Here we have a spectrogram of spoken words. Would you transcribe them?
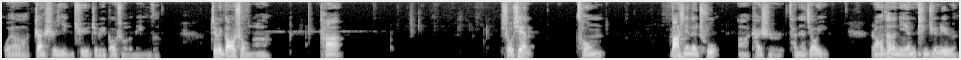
我要暂时隐去这位高手的名字。这位高手呢，他首先从八十年代初啊开始参加交易，然后他的年平均利润。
